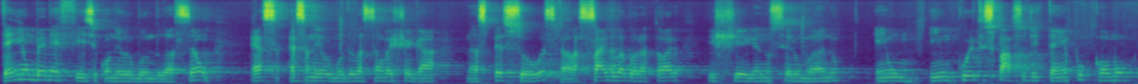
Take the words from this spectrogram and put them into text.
tenham benefício com neuromodulação, essa, essa neuromodulação vai chegar nas pessoas, então ela sai do laboratório e chega no ser humano em um, em um curto espaço de tempo, como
